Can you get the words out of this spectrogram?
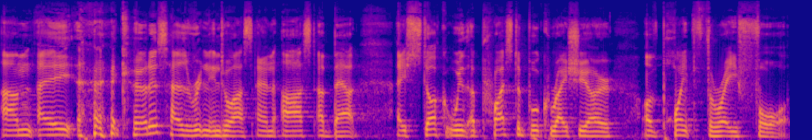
Um, a Curtis has written into us and asked about a stock with a price to book ratio of 0.34.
